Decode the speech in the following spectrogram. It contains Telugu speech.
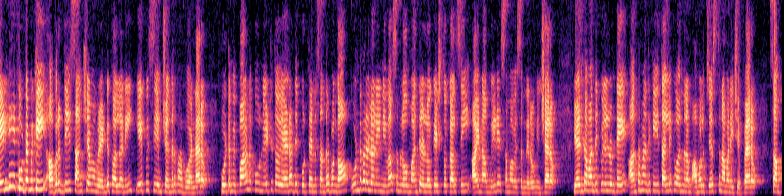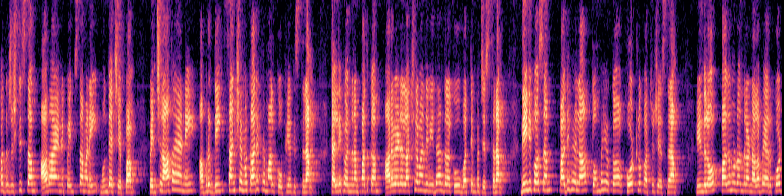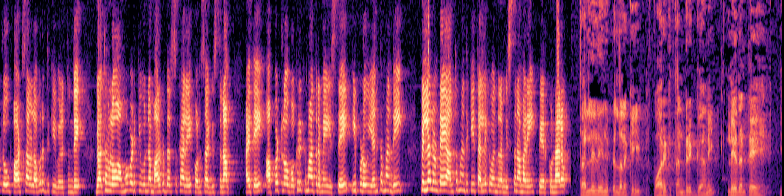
ఎన్డీఏ కూటమికి అభివృద్ధి సంక్షేమం రెండు కళ్ళని ఏపీ సీఎం చంద్రబాబు అన్నారు. కూటమి పాలనకు నేటితో ఏడాది పూర్తయిన సందర్భంగా ఉండవల్లిలోని నివాసంలో మంత్రి లోకేష్తో కలిసి ఆయన మీడియా సమావేశం నిర్వహించారు. ఎంతమంది పిల్లలుంటే అంతమందికి తల్లికి వందనం అమలు చేస్తున్నామని చెప్పారు. సంపద సృష్టిస్తాం ఆదాయాన్ని పెంచుతామని ముందే చెప్పాం. పెంచిన ఆదాయాన్ని అభివృద్ధి సంక్షేమ కార్యక్రమాలకు ఉపయోగిస్తున్నాం. తల్లికి వందనం పథకం అరవై ఏడు లక్షల మంది విద్యార్థులకు వర్తింపజేస్తున్నాం. దీనికోసం పదివేల తొంభై ఒక్క కోట్లు ఖర్చు చేస్తున్నాం. ఇందులో పదమూడు వందల నలభై ఆరు కోట్లు పాఠశాలల అభివృద్ధికి వెళుతుంది. గతంలో అమ్మఒడికి ఉన్న మార్గదర్శకాలే కొనసాగిస్తున్నాం. అయితే అప్పట్లో ఒకరికి మాత్రమే ఇస్తే ఇప్పుడు ఎంతమంది పిల్లలుంటే అంతమందికి తల్లికి వందనం ఇస్తున్నామని పేర్కొన్నారు. తల్లి లేని పిల్లలకి వారికి తండ్రికి గాని లేదంటే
